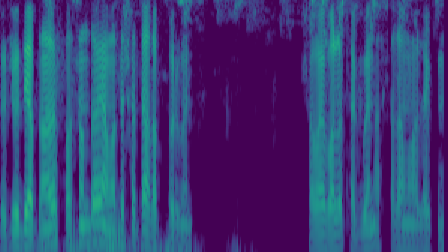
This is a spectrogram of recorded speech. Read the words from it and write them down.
তো যদি আপনারা পছন্দ হয়, আমাদের সাথে আলাপ করবেন। সবাই ভালো থাকবেন। আসসালামু আলাইকুম।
